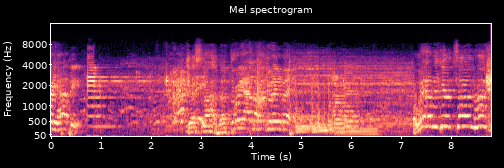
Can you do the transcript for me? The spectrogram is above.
Everybody happy? Just not, huh? Three out of a hundred ain't bad. Well, we get some honey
